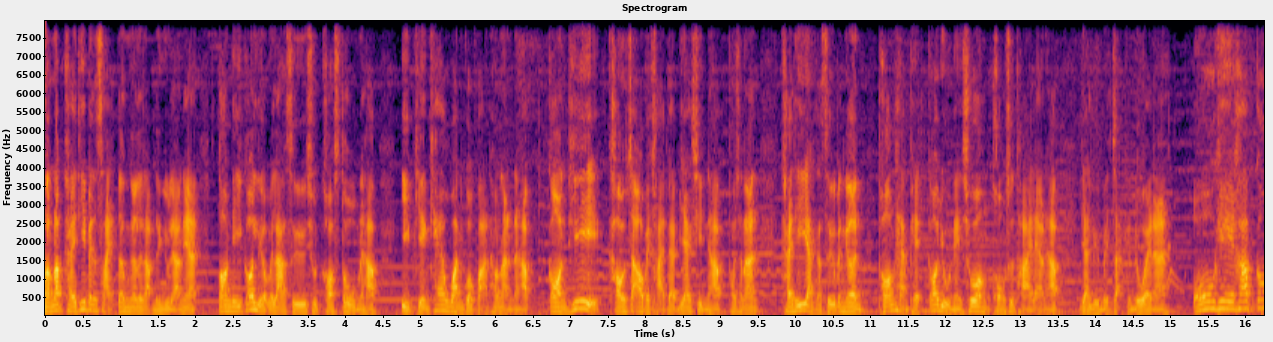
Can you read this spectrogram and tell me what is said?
สำหรับใครที่เป็นสายเติมเงินระดับหนึ่งอยู่แล้วเนี่ยตอนนี้ก็เหลือเวลาซื้อชุดคอสตูมนะครับอีกเพียงแค่วันกว่าๆเท่านั้นนะครับก่อนที่เขาจะเอาไปขายแบบแยกชิ้นนะครับเพราะฉะนั้นใครที่อยากจะซื้อเป็นเงิน พร้อมแถมเพชรก็อยู่ในช่วงโค้งสุดท้ายแล้วนะครับอย่าลืมไปจัดกันด้วยนะโอเคครับ ก็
